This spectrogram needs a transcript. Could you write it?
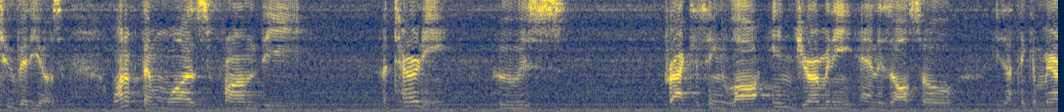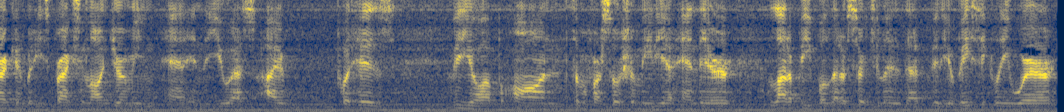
two videos. One of them was from the attorney who's practicing law in Germany and is also he's I think American, but he's practicing law in Germany and in the U.S. I put his video up on some of our social media, and there are a lot of people that have circulated that video, basically where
